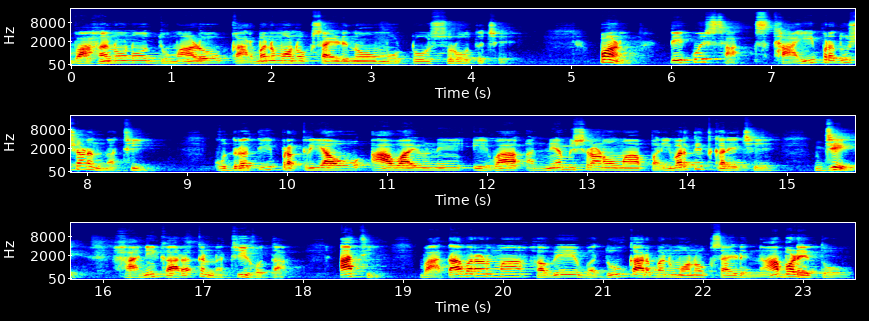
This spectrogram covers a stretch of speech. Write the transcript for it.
વાહનોનો ધુમાડો કાર્બન મોનોક્સાઇડનો મોટો સ્રોત છે. પણ તે કોઈ સ્થાયી પ્રદૂષણ નથી. કુદરતી પ્રક્રિયાઓ આ વાયુને એવા અન્ય મિશ્રણોમાં પરિવર્તિત કરે છે જે હાનિકારક નથી હોતા. આથી વાતાવરણમાં હવે વધુ કાર્બન મોનોક્સાઇડ ના ભળે તો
